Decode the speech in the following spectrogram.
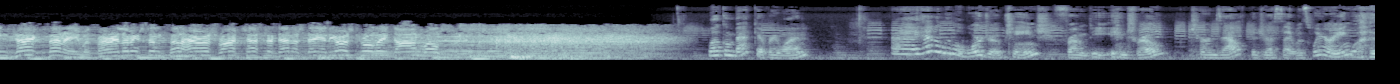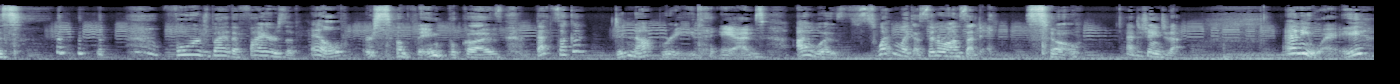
starring Jack Benny with Mary Livingstone, Phil Harris, Rochester, Dennis Day, and yours truly, Don Wilson. Welcome back, everyone. I had a little wardrobe change from the intro. Turns out the dress I was wearing was forged by the fires of hell or something because that sucker did not breathe and I was sweating like a sinner on Sunday. So I had to change it up. Anyway,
